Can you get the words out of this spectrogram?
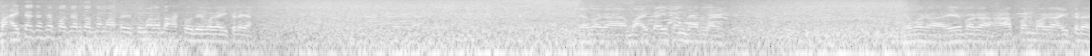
बायका कशा पकडतात ना मासा तुम्हाला दाखवते बघा इकडे या. बघा बायकाही पण धरलाय. हे बघा हे बघा हा पण बघा इकडं.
